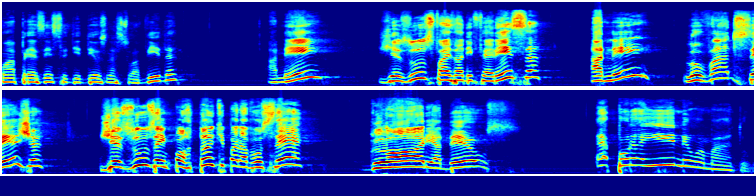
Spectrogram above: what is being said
com a presença de Deus na sua vida? Amém? Jesus faz a diferença? Amém? Louvado seja. Jesus é importante para você? Glória a Deus. É por aí, meu amado.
